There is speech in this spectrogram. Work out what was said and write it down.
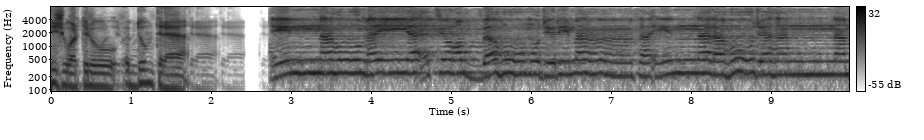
دجورتر و بدومتره إنه من يأت ربه مجرما فإن له جهنم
